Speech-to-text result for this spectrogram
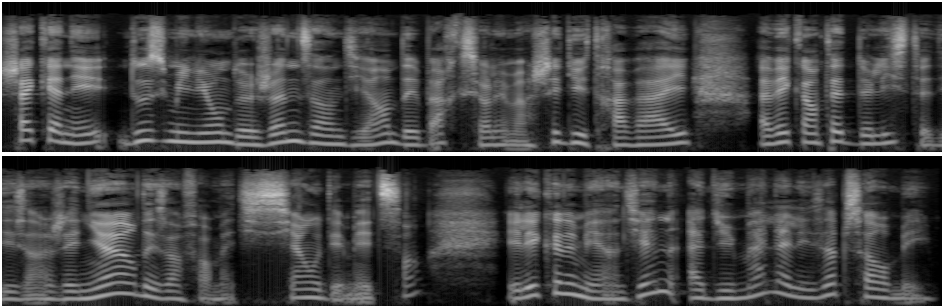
Chaque année, 12 millions de jeunes Indiens débarquent sur le marché du travail avec en tête de liste des ingénieurs, des informaticiens ou des médecins, et l'économie indienne a du mal à les absorber.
